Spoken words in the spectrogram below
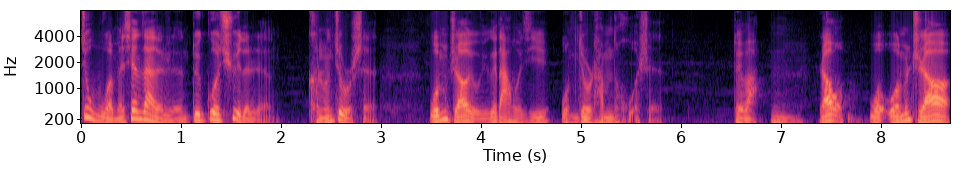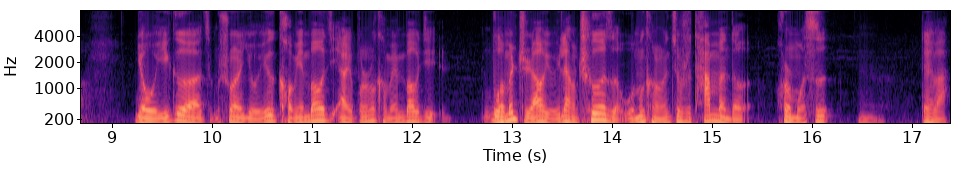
就我们现在的人对过去的人，可能就是神。我们只要有一个打火机，我们就是他们的火神，对吧？嗯然后我我们只要有一个怎么说呢？有一个烤面包机啊，也不能说烤面包机，我们只要有一辆车子，我们可能就是他们的赫尔墨斯，嗯对吧？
